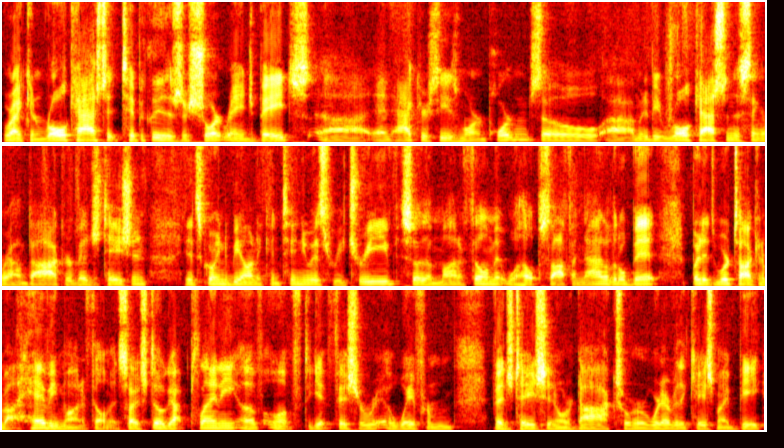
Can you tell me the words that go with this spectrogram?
where I can roll cast it. Typically, there's a short range baits, uh, and accuracy is more important. So uh, I'm going to be roll casting this thing around dock or vegetation. It's going to be on a continuous retrieve, so the monofilament will help soften that a little bit. But we're talking about heavy monofilament, so I've still got plenty of oomph to get fish away from vegetation or docks or whatever the case might be.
